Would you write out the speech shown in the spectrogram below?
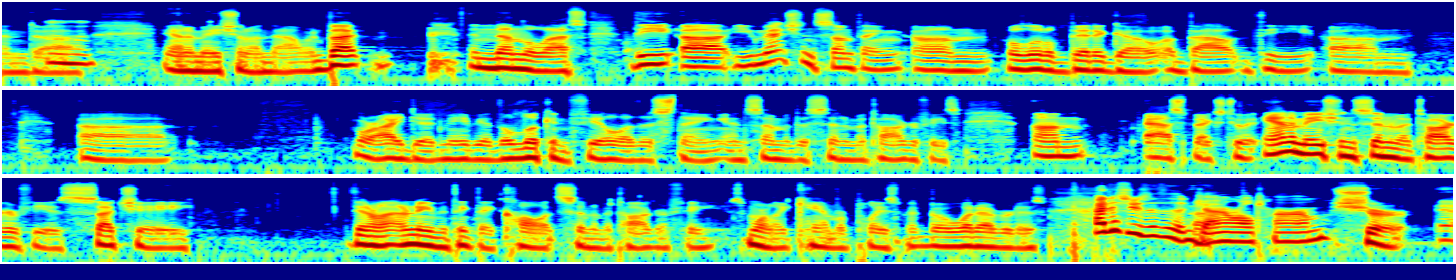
and uh, Mm-hmm. animation on that one. But and nonetheless, the uh, you mentioned something um, a little bit ago about the. Um, uh, or I did maybe the look and feel of this thing and some of the cinematographies um, aspects to it. Animation cinematography is such a they don't I don't even think they call it cinematography. It's more like camera placement, but whatever it is. I just use it Uh, as a general term. Sure. Uh,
